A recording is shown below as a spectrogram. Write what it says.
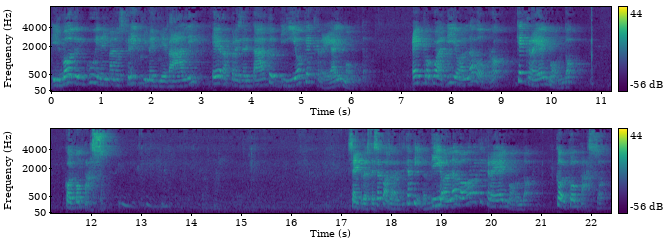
il modo in cui nei manoscritti medievali è rappresentato Dio che crea il mondo. Ecco qua Dio al lavoro che crea il mondo col compasso. Sempre la stessa cosa, avete capito? Dio al lavoro che crea il mondo col compasso.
